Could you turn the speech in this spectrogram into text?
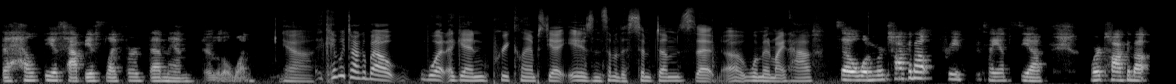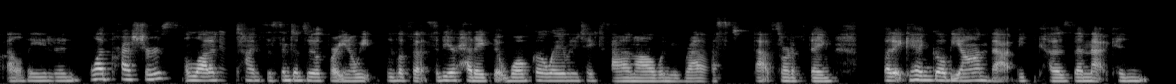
the healthiest, happiest life for them and their little one. Yeah. Can we talk about what, again, preeclampsia is and some of the symptoms that uh, women might have? So, when we're talking about preeclampsia, we're talking about elevated blood pressures. A lot of times, the symptoms we look for, you know, we, we look for that severe headache that won't go away when you take Tylenol, when you rest, that sort of thing. But it can go beyond that because then that can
